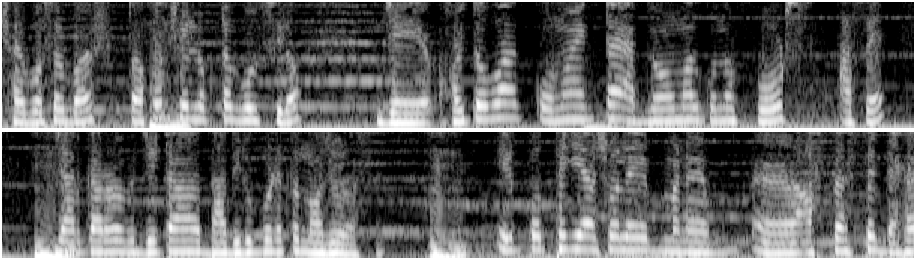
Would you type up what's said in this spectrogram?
ছয় বছর বয়স। তখন সেই লোকটা বলছিল যে হয়তোবা কোনো একটা অ্যাবনর্মাল কোনো ফোর্স আছে যার কারণে যেটা দাদির উপর একটা নজর আছে। এরপর থেকে আসলে মানে আস্তে আস্তে দেখা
